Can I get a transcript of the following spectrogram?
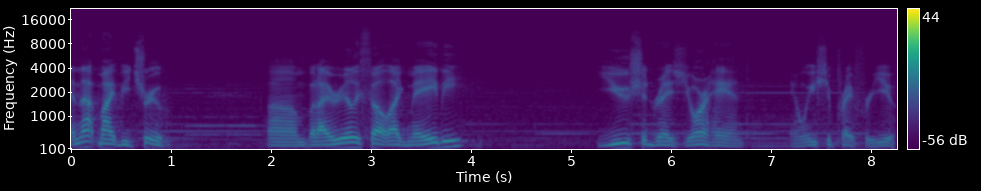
And that might be true. Um, but I really felt like maybe you should raise your hand and we should pray for you.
